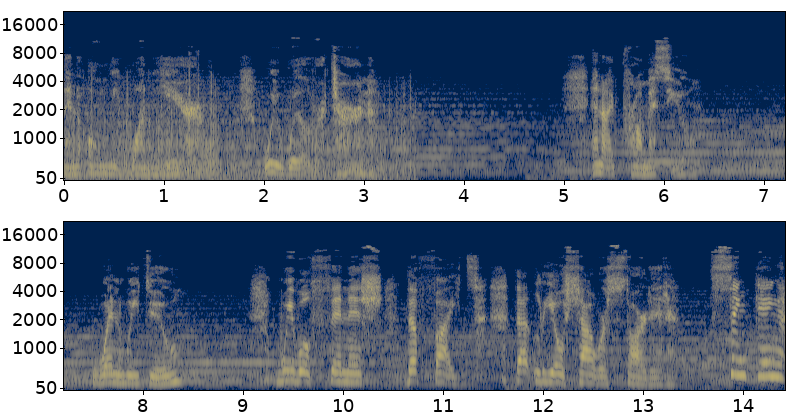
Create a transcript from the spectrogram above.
Within only one year, we will return. And I promise you, when we do, we will finish the fight that Leo Shower started, sinking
